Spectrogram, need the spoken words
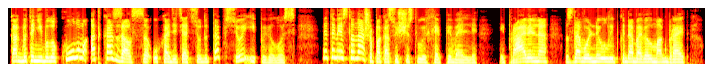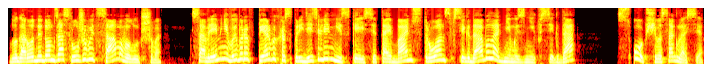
Как бы то ни было, Кулум отказался уходить отсюда. Так все и повелось. Это место наше, пока существует Хэппи-Велли». «И правильно», — с довольной улыбкой добавил Макбрайт, — «благородный дом заслуживает самого лучшего». Со времени выборов первых распорядителей мисс Кейси Тайбань Струанс всегда был одним из них, всегда, с общего согласия.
